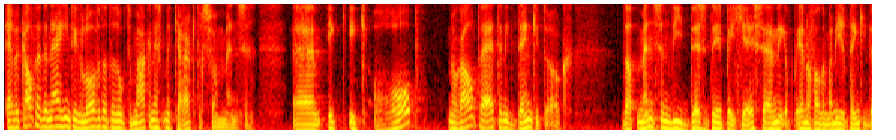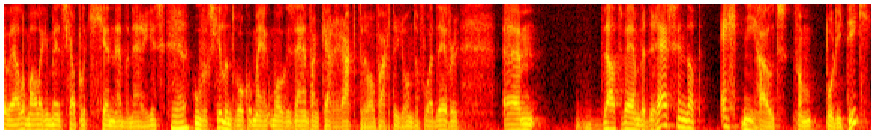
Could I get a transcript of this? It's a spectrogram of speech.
heb ik altijd de neiging te geloven dat het ook te maken heeft met karakters van mensen. Ehm, ik, ik hoop nog altijd, en ik denk het ook, dat mensen die des DPG's zijn, op een of andere manier denk ik dat wij allemaal een gemeenschappelijk gen hebben ergens. Ja. Hoe verschillend we ook ook mogen zijn van karakter of achtergrond of whatever. Ehm, dat wij een bedrijf zijn dat echt niet houdt van politiek.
